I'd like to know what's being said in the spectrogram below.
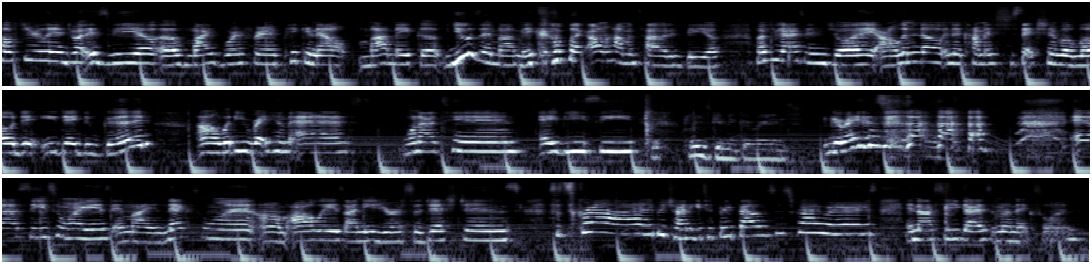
Hope you really enjoyed this video of my boyfriend picking out my makeup, using my makeup. Like, I don't know how I'm gonna title this video. But if you guys enjoy, uh, let me know in the comments section below, did EJ do good? Um, what do you rate him as? 1 out of 10, A, B, C, Please give me good ratings. good ratings. and I'll see you tomorrow in my next one. Um, always, I need your suggestions. Subscribe. We're trying to get to 3,000 subscribers. And I'll see you guys in my next one.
